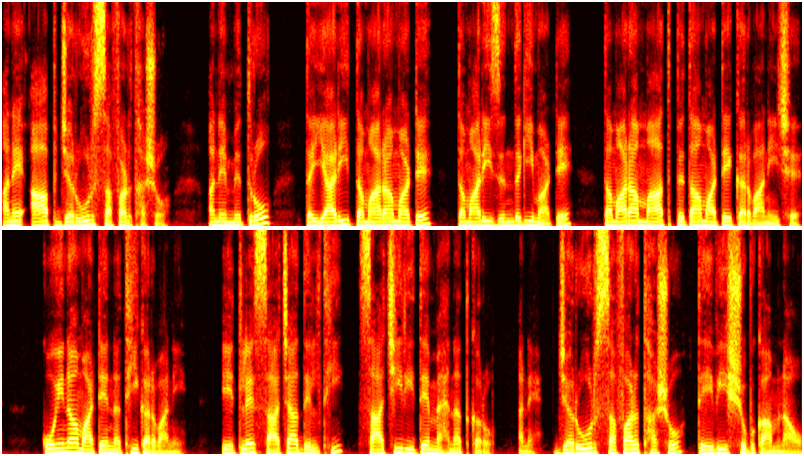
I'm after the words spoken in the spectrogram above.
અને આપ જરૂર સફળ થશો. અને મિત્રો, તૈયારી તમારા માટે, તમારી જિંદગી માટે, તમારા માત પિતા માટે કરવાની છે. કોઈના માટે નથી કરવાની. એટલે સાચા દિલથી સાચી રીતે મહેનત કરો અને જરૂર સફળ થશો તેવી શુભકામનાઓ.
